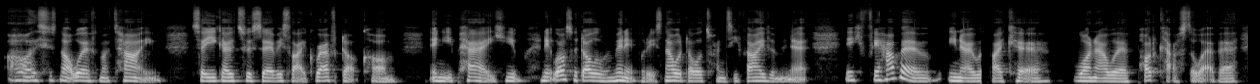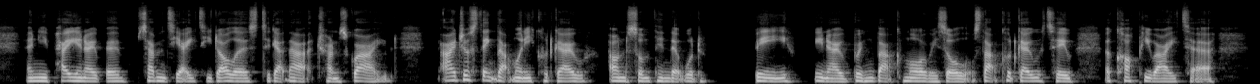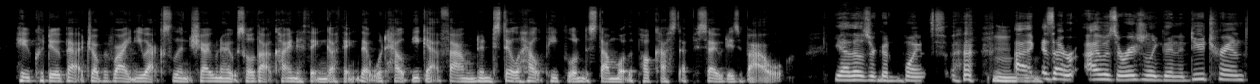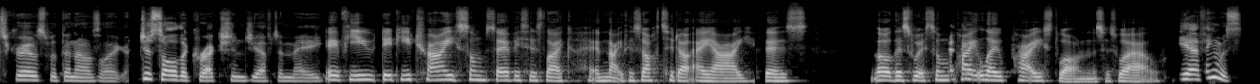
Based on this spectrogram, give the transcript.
oh, this is not worth my time. So you go to a service like rev.com and you pay, and it was a dollar a minute, but it's now a dollar 25 a minute. If you have a, you know, like a one hour podcast or whatever, and you're paying over 70, 80 dollars to get that transcribed, I just think that money could go on something that would be, you know, bring back more results. That could go to a copywriter who could do a better job of writing you excellent show notes or that kind of thing, I think that would help you get found and still help people understand what the podcast episode is about. Yeah, those are good mm. points. Because mm. I, I was originally going to do transcripts, but then I was like, just all the corrections you have to make. If you did, you try some services like um, like there's Otter.ai. There's oh, there's some quite low priced ones as well. Yeah, I think it was.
